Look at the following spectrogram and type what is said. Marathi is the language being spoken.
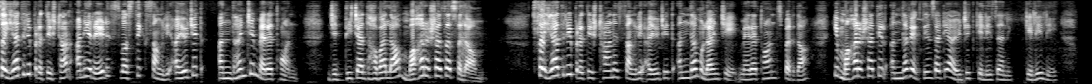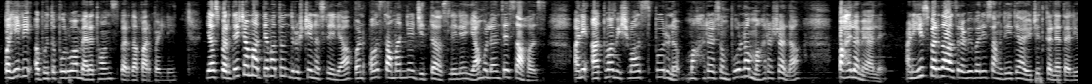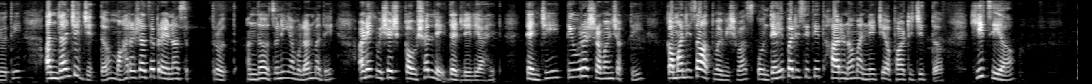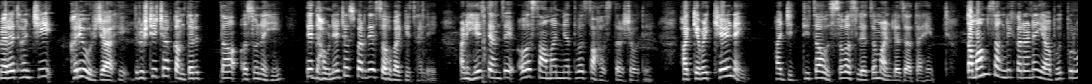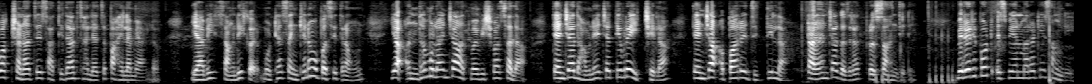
सह्याद्री प्रतिष्ठान आणि रेड स्वस्तिक सांगली आयोजित अंधांचे मॅरेथॉन जिद्दीच्या धावाला महाराष्ट्राचा सलाम. सह्याद्री प्रतिष्ठान सांगली आयोजित अंध मुलांची मॅरेथॉन स्पर्धा ही महाराष्ट्रातील अंध व्यक्तींसाठी आयोजित केली जा केलेली पहिली अभूतपूर्व मॅरेथॉन स्पर्धा पार पडली. या स्पर्धेच्या माध्यमातून दृष्टी नसलेल्या पण असामान्य जिद्द असलेल्या या मुलांचे साहस आणि आत्मविश्वासपूर्ण महारा संपूर्ण महाराष्ट्राला पाहायला मिळालं. आहे आणि ही स्पर्धा आज रविवारी सांगली येथे आयोजित करण्यात आली होती. अंधांची जिद्द महाराष्ट्राचे प्रेरणास्रोत अंध अजूनही या मुलांमध्ये अनेक विशेष कौशल्ये दडलेली आहेत. त्यांची तीव्र श्रवणशक्ती कमालीचा आत्मविश्वास कोणत्याही परिस्थितीत हार न मानण्याची अफाट जिद्द हीच या मॅरेथॉनची खरी ऊर्जा आहे. दृष्टीच्या कमतरता असूनही ते धावण्याच्या स्पर्धेत सहभागी झाले आणि हेच त्यांचे असामान्यत्व साहस दर्शवते. हा केवळ खेळ नाही हा जिद्दीचा उत्सव असल्याचं मानलं जात आहे. तमाम सांगलीकरांना या भूतपूर्व क्षणाचे साथीदार झाल्याचं पाहायला मिळालं. यावेळी सांगलीकर मोठ्या संख्येनं उपस्थित राहून या अंध मुलांच्या आत्मविश्वासाला त्यांच्या धावण्याच्या तीव्र इच्छेला त्यांच्या अपार जिद्दीला टाळ्यांच्या गजरात प्रोत्साहन दिले. Bureau report S B N Marathi Sangli.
